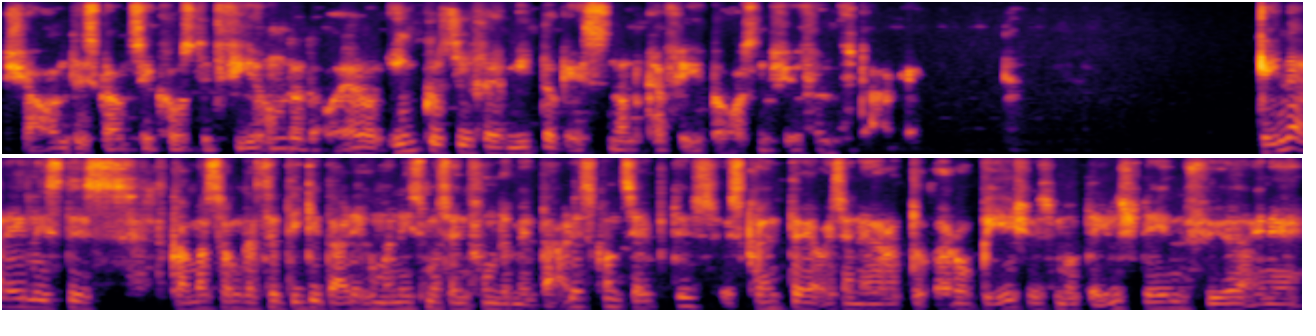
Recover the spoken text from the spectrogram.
schauen. Das Ganze kostet 400 Euro inklusive Mittagessen und Kaffeepausen für fünf Tage. Generell ist es, kann man sagen, dass der digitale Humanismus ein fundamentales Konzept ist. Es könnte als ein europäisches Modell stehen für eine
